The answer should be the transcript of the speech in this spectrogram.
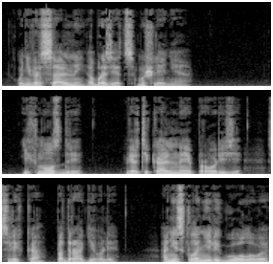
— универсальный образец мышления. Их ноздри — Вертикальные прорези слегка подрагивали. Они склонили головы.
